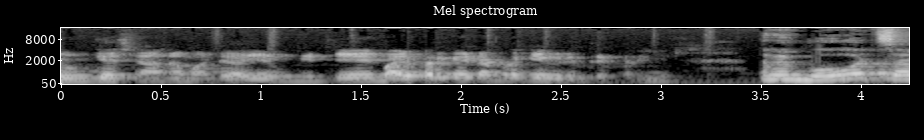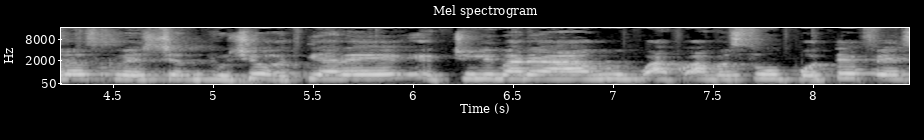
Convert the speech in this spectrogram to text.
યોગ્ય છે આના માટે અયોગ્ય છે? એ બાયફર્કેટ આપણે કેવી રીતે કરીએ? તમે બહુ જ સરસ ક્વેશ્ચન પૂછ્યો. અત્યારે એકચ્યુઅલી મારે આ હું આ વસ્તુ હું પોતે ફેસ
